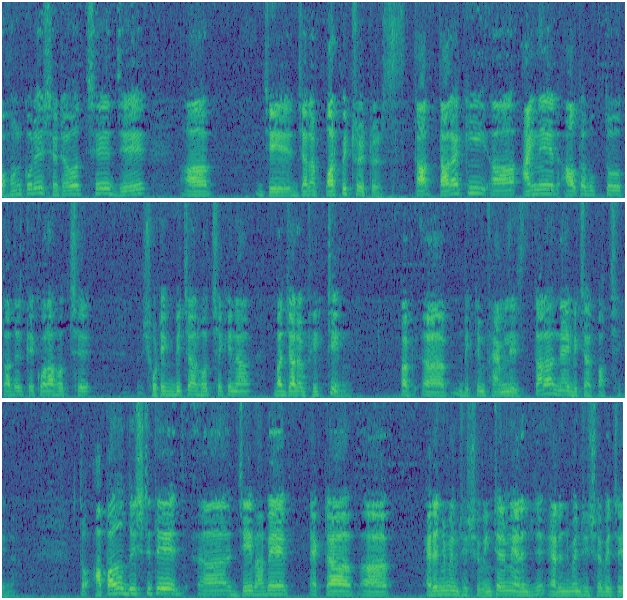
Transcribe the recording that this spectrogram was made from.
বহন করে সেটা হচ্ছে যে যে যারা পারপিট্রেটার্স তারা কি আইনের আওতাভুক্ত তাদেরকে করা হচ্ছে? সঠিক বিচার হচ্ছে কিনা? বা যারা ভিকটিম, বা ভিকটিম ফ্যামিলিজ, তারা ন্যায় বিচার পাচ্ছে কিনা? তো আপাত দৃষ্টিতে যেভাবে একটা অ্যারেঞ্জমেন্ট হিসেবে ইন্টারিম অ্যারেঞ্জমেন্ট হিসেবে যে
